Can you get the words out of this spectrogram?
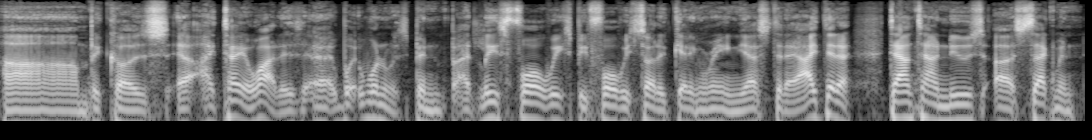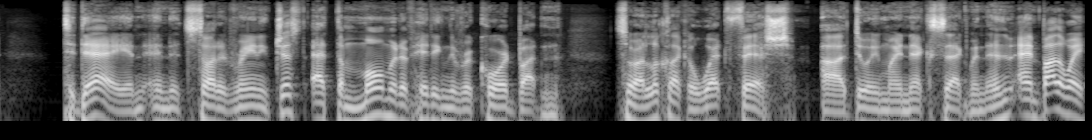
Um, because uh, I tell you what, is uh, wh- when it's been at least four weeks before we started getting rain yesterday. I did a downtown news uh, segment today, and, and it started raining just at the moment of hitting the record button. So I look like a wet fish uh, doing my next segment. And, and by the way,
